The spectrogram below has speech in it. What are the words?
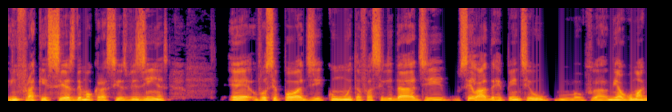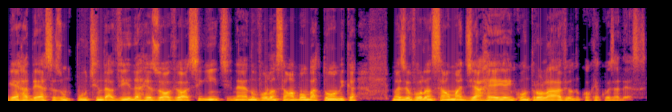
enfraquecer as democracias vizinhas, é, você pode, com muita facilidade, sei lá, de repente, eu, em alguma guerra dessas, um Putin da vida resolve, ó, seguinte, né, não vou lançar uma bomba atômica, mas eu vou lançar uma diarreia incontrolável, qualquer coisa dessas.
